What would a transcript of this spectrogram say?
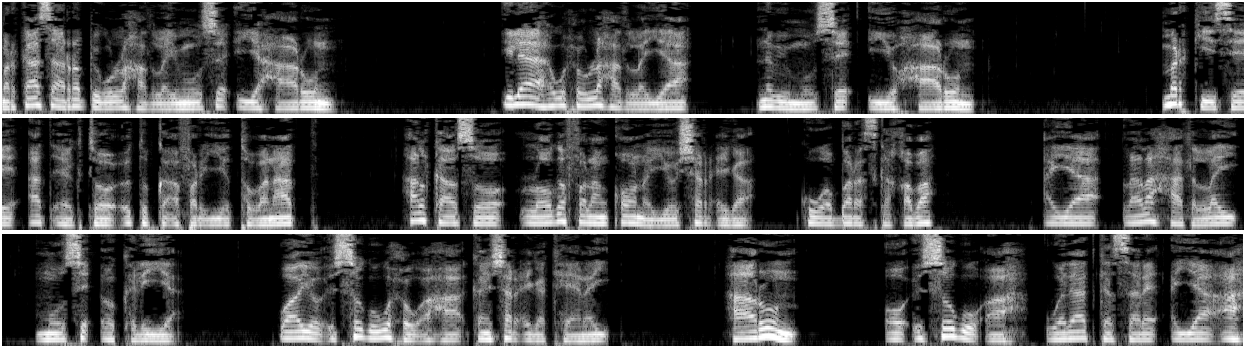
Markaasaa rabbigu la hadlay muuse iyo haaruun. Ilaah wuxuu la hadlayaa nebi muuse iyo haaruun. Markiise aad eegto cutubka afar iyo tobanaad halkaasoo looga falanqoonayo sharciga kuwa baraska qaba ayaa lala hadlay muuse oo keliya waayo isagu wuxuu ahaa kan sharciga keenay. Haaruun oo isagu ah wadaadka sare ayaa ah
